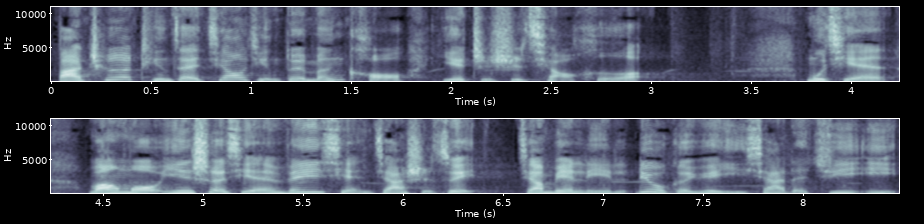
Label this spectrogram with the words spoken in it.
把车停在交警队门口也只是巧合。目前，王某因涉嫌危险驾驶罪，将面临六个月以下的拘役，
